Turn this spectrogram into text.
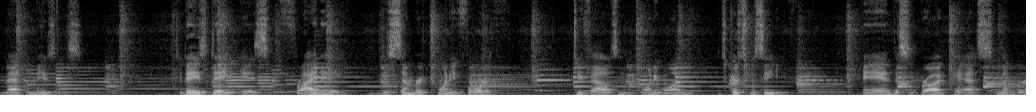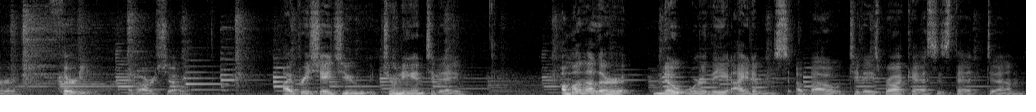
Math and Musings. Today's date is Friday, December 24th, 2021. It's Christmas Eve, and this is broadcast number 30 of our show. I appreciate you tuning in today. Among other noteworthy items about today's broadcast is that, um,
